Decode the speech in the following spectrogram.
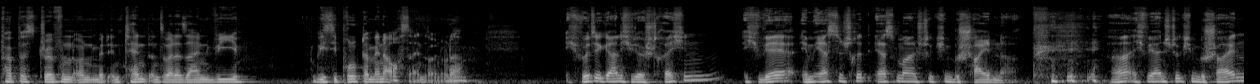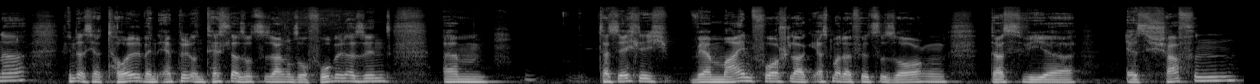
purpose-driven und mit Intent und so weiter sein, wie, wie es die Produkte am Ende auch sein sollen, oder? Ich würde dir gar nicht widersprechen. Ich wäre im ersten Schritt erstmal ein Stückchen bescheidener. ja, ich wäre ein Stückchen bescheidener. Ich finde das ja toll, wenn Apple und Tesla sozusagen unsere Vorbilder sind. Ähm, tatsächlich wäre mein Vorschlag, erstmal dafür zu sorgen, dass wir es schaffen,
